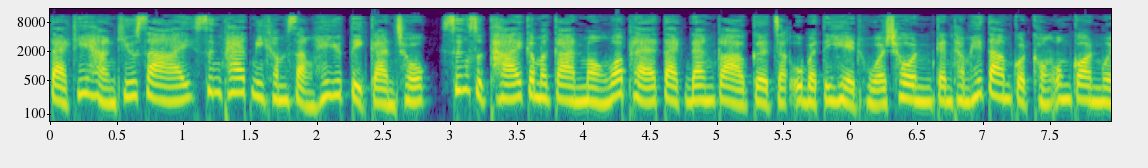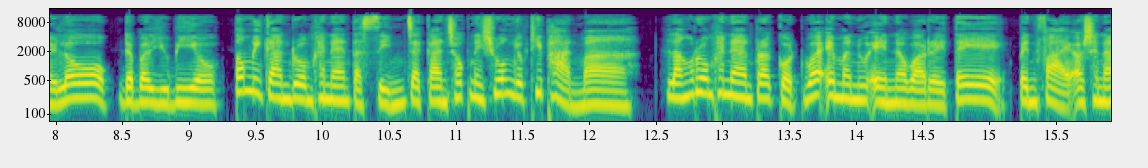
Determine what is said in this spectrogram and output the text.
แตกที่หางคิ้วซ้าย ซึ่งแพทย์มีคำสั่งให้ยุติการชก ซึ่งสุดท้ายกรรมการมองว่าแผลแตกดังกล่าวเกิดจากอุบัติเหตุหัวชน กันทำให้ตามกฎขององค์กรมวยโลก WBO ต้องมีการรวมคะแนนตัดสินจากการชกในช่วงยกที่ผ่านมา หลังรวมคะแนนปรากฏว่าเอมานูเอลนาวาเรเต้เป็นฝ่ายเอาชนะ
